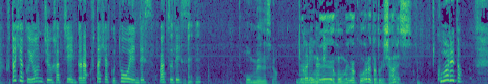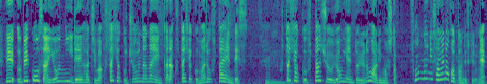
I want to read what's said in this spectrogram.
248円から200等円です。×です。本命ですよ。これがね本命、本命が壊れた時しゃあないです。壊れた。えー、宇部興産4208は217円から202円です。224円というのはありました。そんなに下げなかったんですけどね。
